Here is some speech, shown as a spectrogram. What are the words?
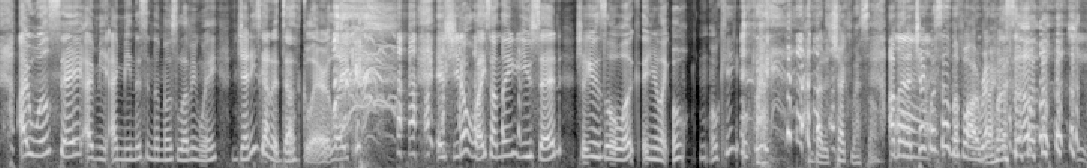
I will say, I mean, I mean this in the most loving way. Jenny's got a death glare. Like, if she don't like something you said, she'll give you this little look, and you're like, "Oh, mm, okay, okay." I better check myself. I better Oh check my- myself before I wreck myself. "Jeez."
